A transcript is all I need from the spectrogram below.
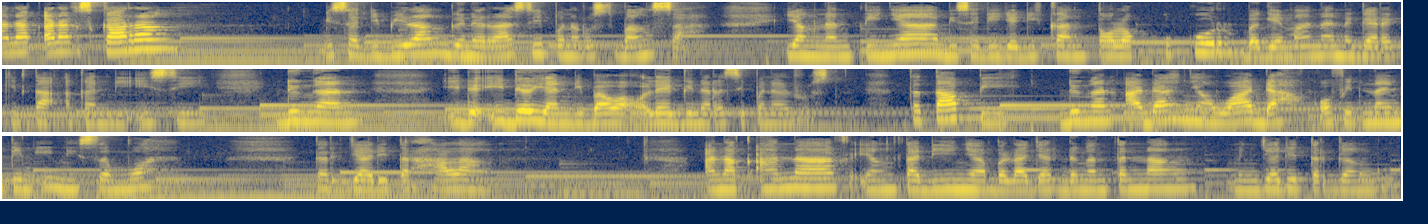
Anak-anak sekarang bisa dibilang generasi penerus bangsa yang nantinya bisa dijadikan tolok ukur bagaimana negara kita akan diisi dengan ide-ide yang dibawa oleh generasi penerus. Tetapi dengan adanya wadah COVID-19 ini semua terjadi terhalang. Anak-anak yang tadinya belajar dengan tenang menjadi terganggu.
